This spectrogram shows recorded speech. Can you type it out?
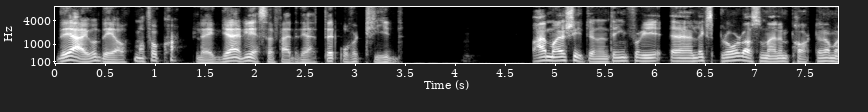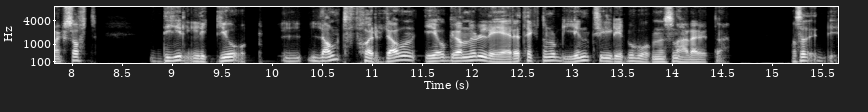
det er jo det at man får kartlegge leseferdigheter over tid. Her må jeg skyte inn en ting, fordi eh, Lexplore, da, som er en partner av Microsoft, de ligger jo langt foran i å granulere teknologien til de behovene som er der ute. Altså, de,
